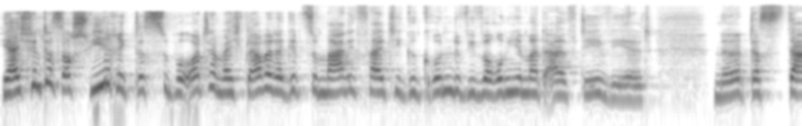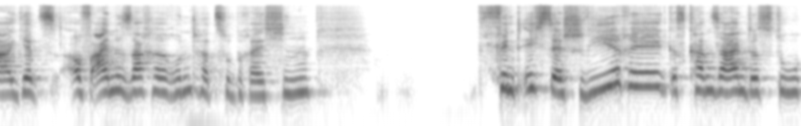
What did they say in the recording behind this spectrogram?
Ja, ich finde das auch schwierig, das zu beurteilen, weil ich glaube, da gibt es so mannigfaltige Gründe, wie warum jemand AfD wählt. Ne, das da jetzt auf eine Sache runterzubrechen, finde ich sehr schwierig. Es kann sein, dass du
